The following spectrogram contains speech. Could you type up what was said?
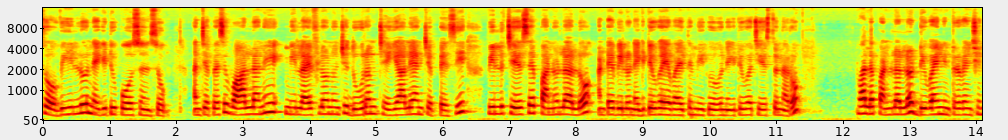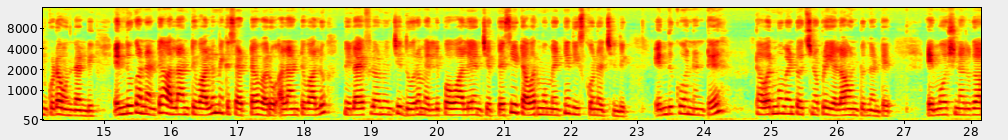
సో వీళ్ళు నెగిటివ్ పర్సన్స్ అని చెప్పేసి వాళ్ళని మీ లైఫ్లో నుంచి దూరం చెయ్యాలి అని చెప్పేసి వీళ్ళు చేసే పనులలో అంటే వీళ్ళు నెగిటివ్గా ఏవైతే మీకు నెగిటివ్గా చేస్తున్నారో వాళ్ళ పనులలో డివైన్ ఇంటర్వెన్షన్ కూడా ఉందండి. ఎందుకనంటే అలాంటి వాళ్ళు మీకు సెట్ అవ్వరు. అలాంటి వాళ్ళు మీ లైఫ్లో నుంచి దూరం వెళ్ళిపోవాలి అని చెప్పేసి ఈ టవర్ మూమెంట్ని తీసుకొని వచ్చింది. ఎందుకు అనంటే టవర్ మూమెంట్ వచ్చినప్పుడు ఎలా ఉంటుందంటే ఎమోషనల్గా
